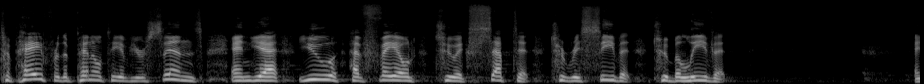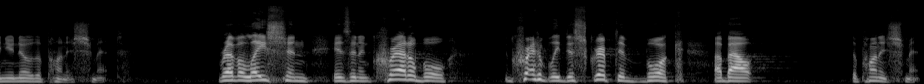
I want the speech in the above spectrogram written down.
to pay for the penalty of your sins, and yet you have failed to accept it, to receive it, to believe it. And you know the punishment. Revelation is an incredible, incredibly descriptive book about the punishment.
